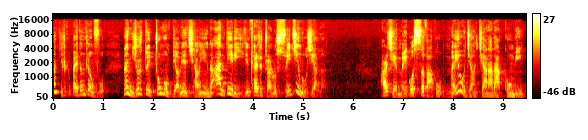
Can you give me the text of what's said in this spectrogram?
那你这个拜登政府，那你就是对中共表面强硬，但暗地里已经开始转入绥靖路线了。而且美国司法部没有将加拿大公民。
